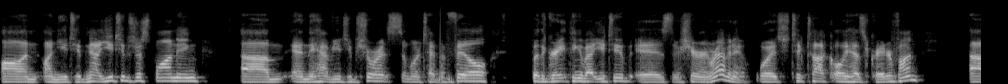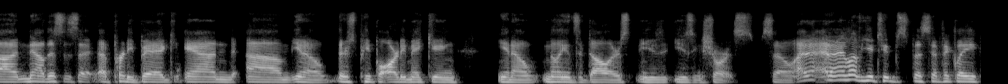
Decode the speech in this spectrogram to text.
on on YouTube. Now YouTube's responding, um, and they have YouTube Shorts, similar type of mm-hmm. fill. But the great thing about YouTube is they're sharing revenue, which TikTok only has a creator fund. Uh, now this is a, a pretty big, and um, you know, there's people already making you know millions of dollars using shorts. So and, and i love youtube specifically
